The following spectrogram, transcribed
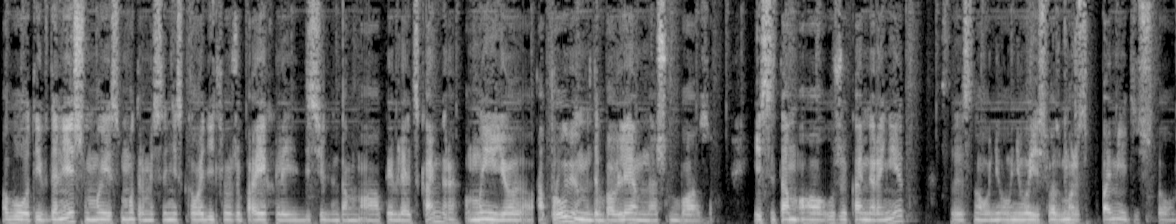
вот, и в дальнейшем мы смотрим, если несколько водителей уже проехали и действительно там а, появляется камера, мы ее опрувим и добавляем в нашу базу. Если там а, уже камеры нет, соответственно, у него, у него есть возможность пометить, что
